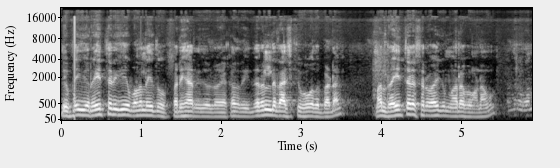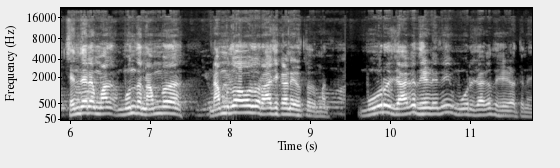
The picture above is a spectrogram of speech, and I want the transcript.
ದೀಪಾವಳಿಗೆ ರೈತರಿಗೆ ಮೊದಲ ಇದು ಪರಿಹಾರ ಇದು ಯಾಕಂದ್ರೆ ಇದರಲ್ಲಿ ರಾಜಕೀಯ ಹೋಗೋದು ಬೇಡ. ಮೊದಲು ರೈತರ ಸಲುವಾಗಿ ಮಾಡಬೇಕು ನಾವು ಎಂದರೆ ಮುಂದೆ ನಮ್ಮ ನಮ್ಮದು ಅವರು ರಾಜಕಾರಣ ಇರ್ತದೆ ಮತ್ತೆ. ಮೂರು ಜಾಗದ ಹೇಳಿನಿ, ಮೂರು ಜಾಗದ ಹೇಳ್ತೀನಿ.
